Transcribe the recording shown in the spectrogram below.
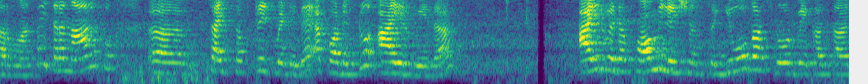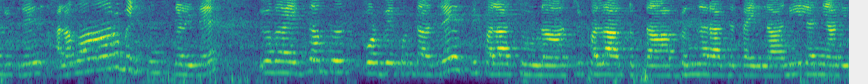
ಕರ್ಮ ಅಂತ ಈ ಥರ ನಾಲ್ಕು ಟೈಪ್ಸ್ ಆಫ್ ಟ್ರೀಟ್ಮೆಂಟ್ ಇದೆ according to Ayurveda Ayurveda formulations yogas ನೋಡಬೇಕಂತಾಗಿದ್ರೆ ಹಲವಾರು ಮೆಡಿಸಿನ್ಸ್ಗಳಿದೆ ಇವಾಗ ಎಕ್ಸಾಂಪಲ್ಸ್ ಕೊಡಬೇಕು ಅಂತ ಆದರೆ ತ್ರಿಫಲ ಚೂರ್ಣ ತ್ರಿಫಲಾಕೃತ ಭೃಂಗರಾಜ ತೈಲ ನೀಲನ್ಯಾದಿ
